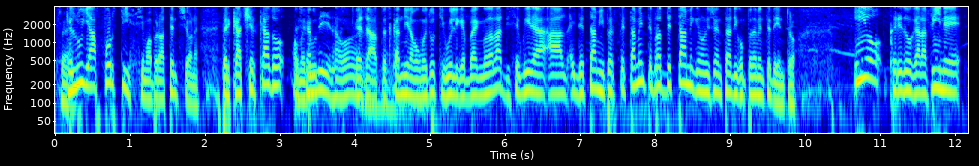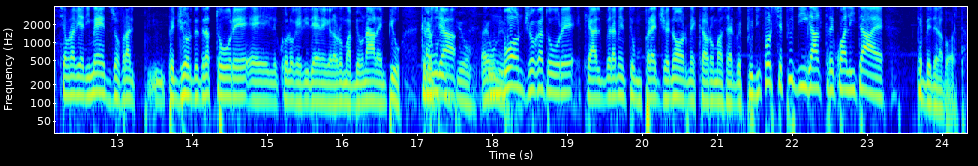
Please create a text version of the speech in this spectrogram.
sì. che lui ha fortissima. Però attenzione, perché ha cercato. Come è scandinavo. Tu, eh. esatto, è scandinavo come tutti quelli che vengono da là, di seguire ai dettami perfettamente, però dettami che non li sono entrati completamente dentro io credo che alla fine sia una via di mezzo fra il peggior detrattore e quello che ritiene che la Roma abbia un'ala in più. Credo sia più, un buon giocatore che ha veramente un pregio enorme e che la Roma serve più di, forse più di altre qualità è che vede la porta.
